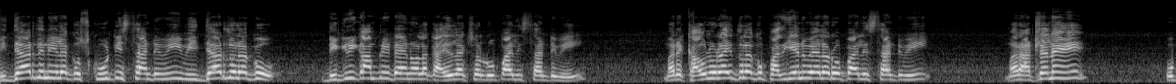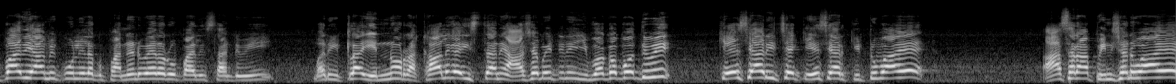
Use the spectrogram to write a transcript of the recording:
విద్యార్థినీలకు స్కూటీ ఇస్తాంటివి విద్యార్థులకు డిగ్రీ కంప్లీట్ అయిన వాళ్ళకి ఐదు లక్షల రూపాయలు ఇస్తాంటివి. మరి కౌలు రైతులకు పదిహేను వేల రూపాయలు ఇస్తాంటివి. మరి అట్లనే ఉపాధి హామీ కూలీలకు పన్నెండు వేల రూపాయలు ఇస్తాంటివి. మరి ఇట్లా ఎన్నో రకాలుగా ఇస్తాని ఆశ పెట్టిన ఇవ్వకపోతివి. కేసీఆర్ ఇచ్చే కేసీఆర్ కిట్టుబాయే ఆసరా పెన్షన్ బాయే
